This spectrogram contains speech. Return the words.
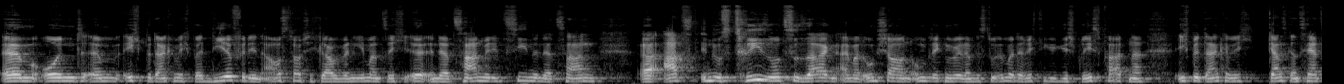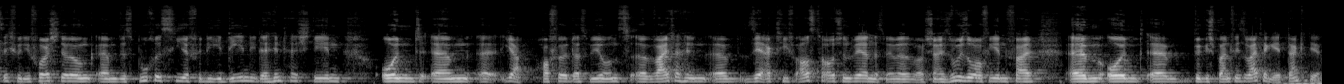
Ähm, und ähm, ich bedanke mich bei dir für den Austausch. Ich glaube, wenn jemand sich äh, in der Zahnmedizin, in der Zahnarztindustrie sozusagen einmal umschauen, umblicken will, dann bist du immer der richtige Gesprächspartner. Ich bedanke mich ganz, ganz herzlich für die Vorstellung ähm, des Buches hier, für die Ideen, die dahinter stehen und äh, ja, hoffe, dass wir uns äh, weiterhin sehr aktiv austauschen werden. Das werden wir wahrscheinlich sowieso auf jeden Fall und bin gespannt, wie es weitergeht. Danke dir.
